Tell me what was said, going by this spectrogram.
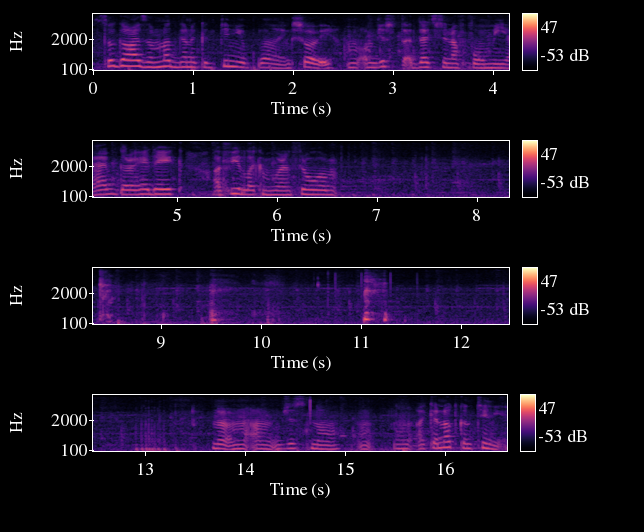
So guys I'm not gonna continue playing. Sorry. I'm, I'm just that's enough for me. I've got a headache. I feel like I'm gonna throw them no I'm, I'm just no I'm, I cannot continue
